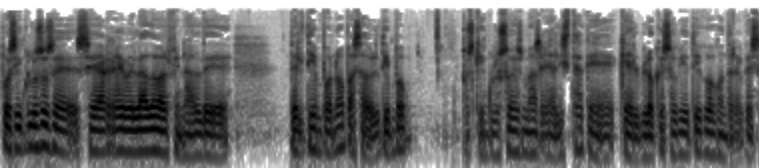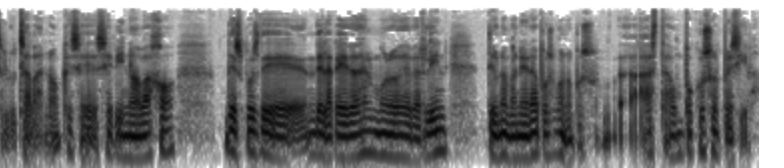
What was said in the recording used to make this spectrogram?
pues incluso se, se ha revelado al final de, del tiempo, ¿no? Pasado el tiempo, pues que incluso es más realista que, que, el bloque soviético contra el que se luchaba, ¿no? Que se, se vino abajo después de, de, la caída del muro de Berlín de una manera, pues bueno, pues hasta un poco sorpresiva.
